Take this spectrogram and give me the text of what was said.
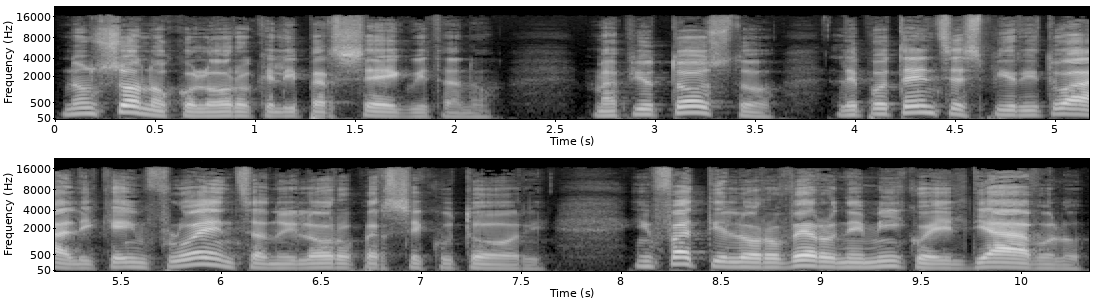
non sono coloro che li perseguitano, ma piuttosto le potenze spirituali che influenzano i loro persecutori. Infatti il loro vero nemico è il diavolo,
